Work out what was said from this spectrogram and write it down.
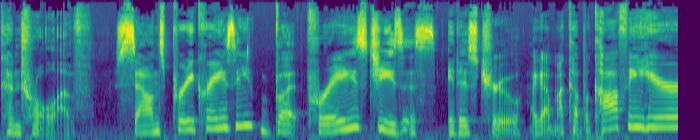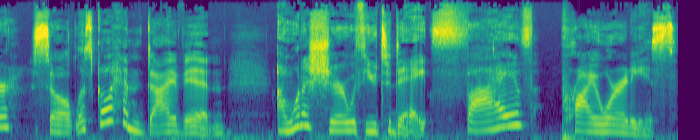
control of. Sounds pretty crazy, but praise Jesus, it is true. I got my cup of coffee here, so let's go ahead and dive in. I want to share with you today five priorities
